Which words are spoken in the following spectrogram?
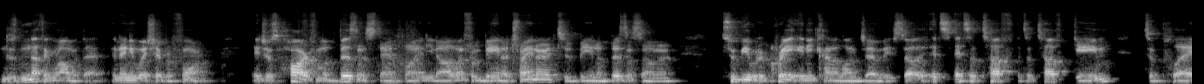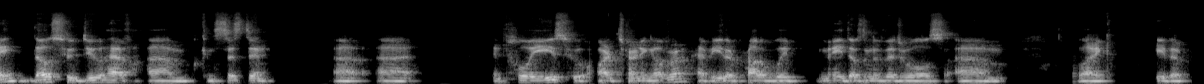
there's nothing wrong with that in any way, shape, or form. It's just hard from a business standpoint. You know, I went from being a trainer to being a business owner to be able to create any kind of longevity. So it's it's a tough it's a tough game to play. Those who do have um, consistent uh, uh, employees who aren't turning over have either probably made those individuals um, like either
